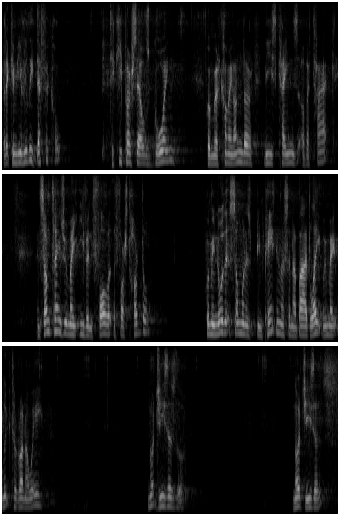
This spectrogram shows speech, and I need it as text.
But it can be really difficult to keep ourselves going when we're coming under these kinds of attack. And sometimes we might even fall at the first hurdle. When we know that someone has been painting us in a bad light, we might look to run away. Not Jesus, though. Not Jesus.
